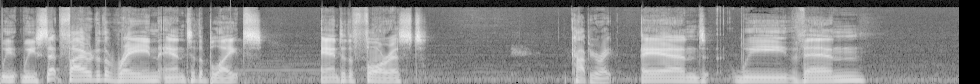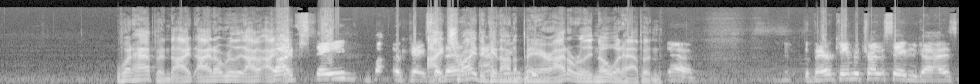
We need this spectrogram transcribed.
we, we set fire to the rain and to the blights and to the forest. Copyright. And we then. What happened? I, I don't really. I, I, I, stayed. Okay, so I tried to get on a bear. I don't really know what happened. Yeah. The bear came to try to save you guys.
